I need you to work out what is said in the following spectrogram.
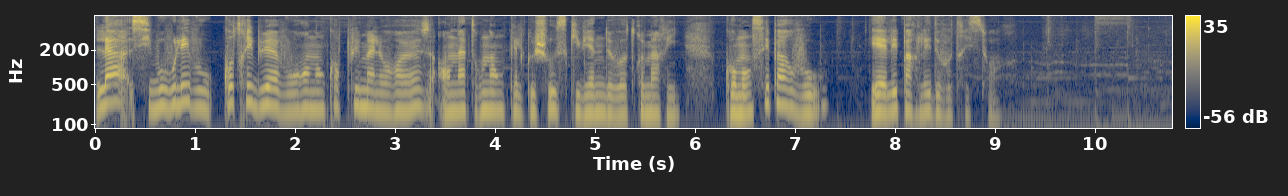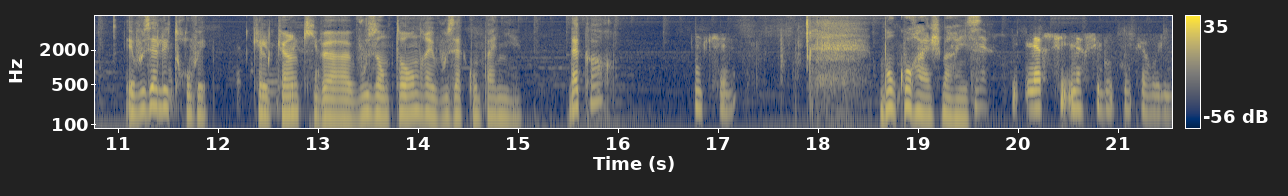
là, si vous voulez, vous contribuer à vous rendre encore plus malheureuse en attendant quelque chose qui vienne de votre mari. Commencez par vous et allez parler de votre histoire. Et vous allez trouver quelqu'un qui va vous entendre et vous accompagner. D'accord? Ok. Bon courage, Marise. Merci, merci, merci beaucoup, Caroline.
